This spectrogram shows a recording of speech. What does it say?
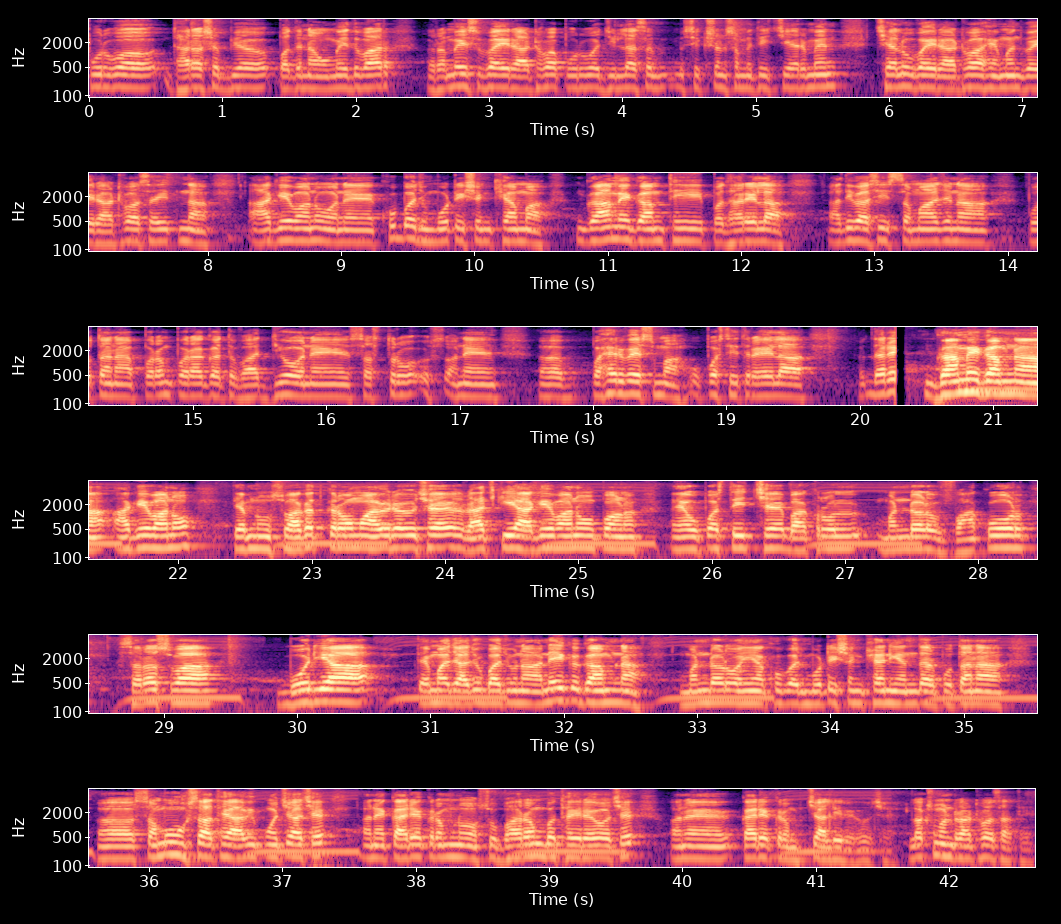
પૂર્વ ધારાસભ્ય પદના ઉમેદવાર, રમેશભાઈ રાઠવા, પૂર્વ જિલ્લા શિક્ષણ સમિતિ ચેરમેન, છેલુભાઈ રાઠવા, હેમંતભાઈ રાઠવા સહિતના આગેવાનો અને ખૂબ જ મોટી સંખ્યામાં ગામે ગામથી પધારેલા આદિવાસી સમાજના પોતાના પરંપરાગત વાદ્યો અને શસ્ત્રો અને પહેરવેશમાં ઉપસ્થિત રહેલા દરેક ગામે ગામના આગેવાનો તેમનું સ્વાગત કરવામાં આવી રહ્યું છે. રાજકીય આગેવાનો પણ અહીંયા ઉપસ્થિત છે. બાકરોલ મંડળ વાંકોળ સરસવા, બોરિયા તેમજ આજુબાજુના અનેક ગામના મંડળો અહીંયા ખૂબ જ મોટી સંખ્યાની અંદર પોતાના સમૂહ સાથે આવી પહોંચ્યા છે અને કાર્યક્રમનો શુભારંભ થઈ રહ્યો છે અને કાર્યક્રમ ચાલી રહ્યો છે. લક્ષ્મણ રાઠવા સાથે.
